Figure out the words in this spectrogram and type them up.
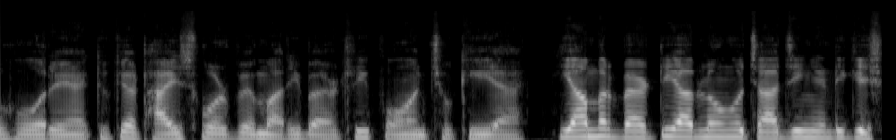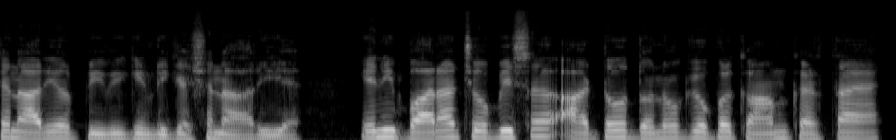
हो रहे हैं, क्योंकि अट्ठाईस वोल्ट पे हमारी बैटरी पहुँच चुकी है। यहाँ पर बैटरी आप लोगों को चार्जिंग इंडिकेशन आ रही है और पीवी की इंडिकेशन आ रही है। यानी बारह, चौबीस ऑटो दोनों के ऊपर काम करता है।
